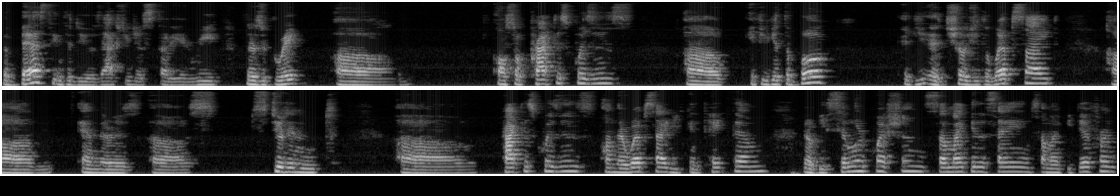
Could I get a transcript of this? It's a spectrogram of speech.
the best thing to do is actually just study and read. There's a great, um, also practice quizzes. Uh, if you get the book, it, it shows you the website, um, and there's uh, student uh, practice quizzes on their website. You can take them. There'll be similar questions. Some might be the same, some might be different,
